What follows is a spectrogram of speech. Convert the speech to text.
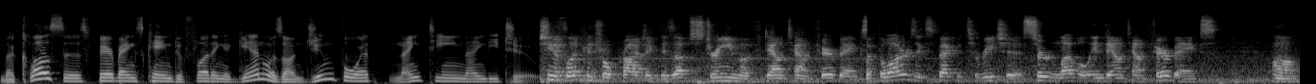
The closest Fairbanks came to flooding again was on June 4th, 1992. The Flood Control Project is upstream of downtown Fairbanks. If the water is expected to reach a certain level in downtown Fairbanks, um,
